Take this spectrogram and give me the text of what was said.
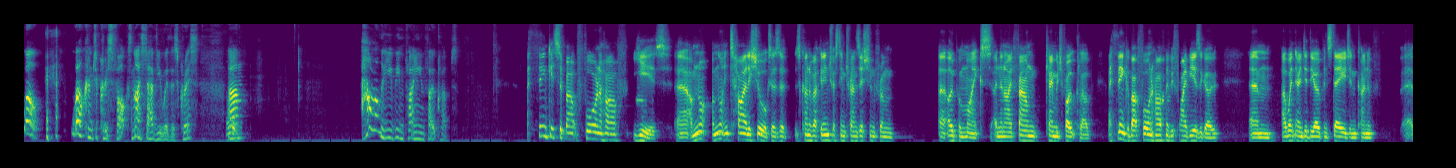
Well, welcome to Chris Fox. Nice to have you with us, Chris. Um, how long have you been playing in folk clubs? I think it's about four and a half years. Uh, I'm not. I'm not entirely sure because there's a. It's kind of like an interesting transition from uh, open mics, and then I found Cambridge Folk Club. I think about four and a half, maybe five years ago. Um, I went there and did the open stage, and kind of uh,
